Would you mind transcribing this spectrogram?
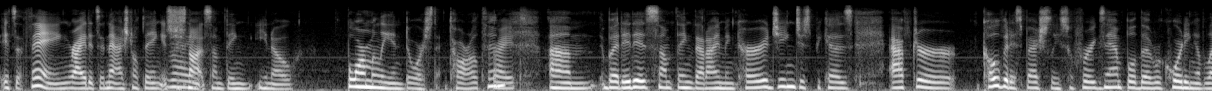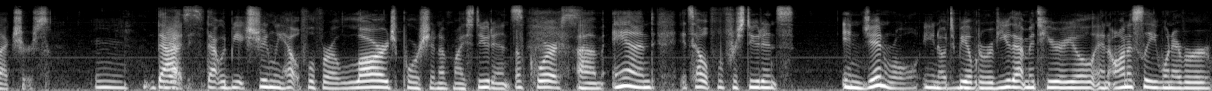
it's a thing right it's a national thing it's just not something you know formally endorsed at tarleton Right. um, but it is something that I'm encouraging just because after COVID, especially. So, for example, the recording of lectures Mm, that Yes. that would be extremely helpful for a large portion of my students, of course. um, and it's helpful for students in general. You know, to be able to review that material. And honestly, whenever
